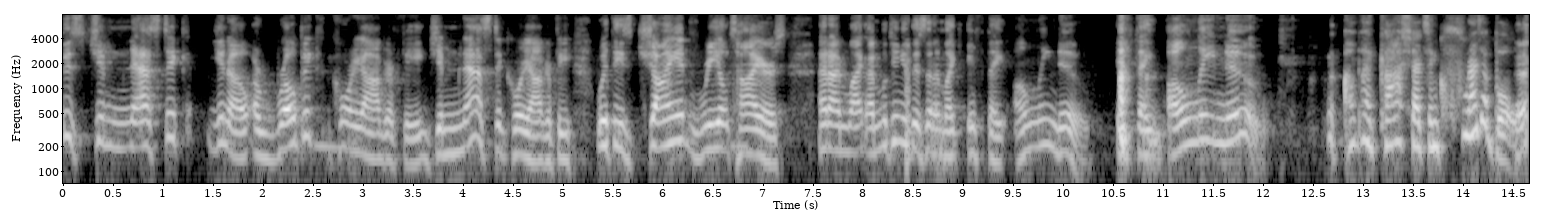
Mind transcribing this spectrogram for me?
This gymnastic, you know, aerobic choreography, gymnastic choreography with these giant real tires. And I'm like, I'm looking at this and I'm like, if they only knew if they only knew. Oh my gosh, that's incredible.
